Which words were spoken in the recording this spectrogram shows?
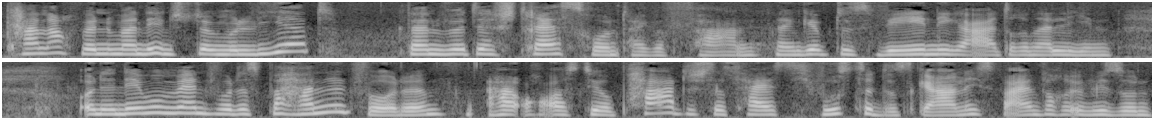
kann auch, wenn man den stimuliert, dann wird der Stress runtergefahren. Dann gibt es weniger Adrenalin. Und in dem Moment, wo das behandelt wurde, auch osteopathisch, das heißt, ich wusste das gar nicht, es war einfach irgendwie so ein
